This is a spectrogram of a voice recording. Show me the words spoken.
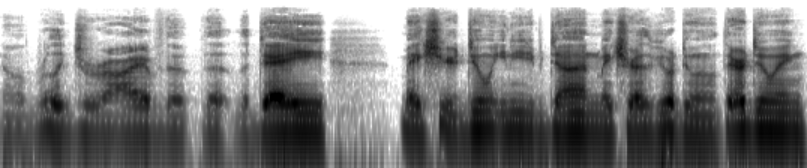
You know, really drive the the, the day make sure you're doing what you need to be done. Make sure other people are doing what they're doing.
